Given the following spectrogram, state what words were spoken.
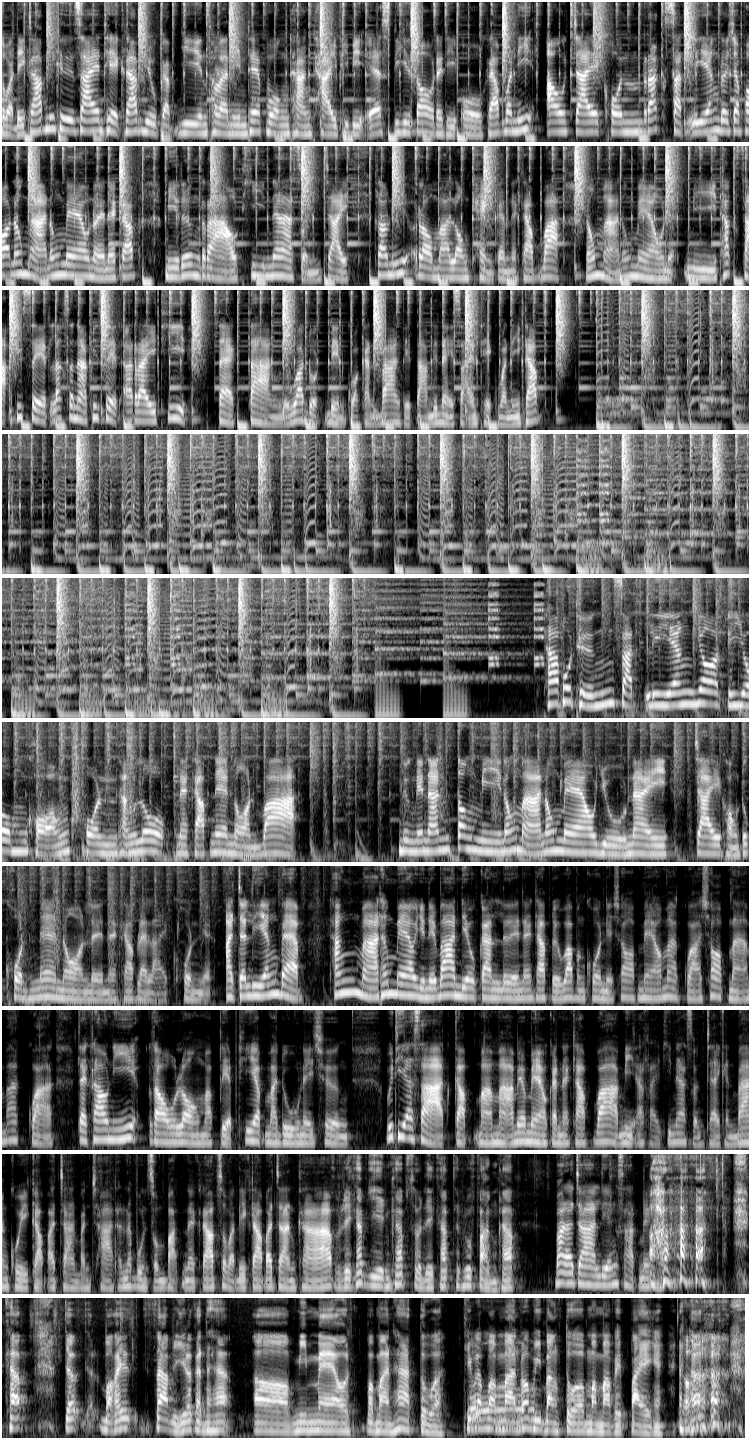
สวัสดีครับ นี่คือ Science Tech ครับ อยู่กับยีนทรณินเทพวงศ์ทางไทย PBS Digital Radio ครับ วันนี้เอาใจคนรักสัตว์เลี้ยงโดยเฉพาะน้องหมา น้องแมวหน่อยนะครับ มีเรื่องราวที่น่าสนใจ คราวนี้เรามาลองแข่งกันนะครับ ว่าน้องหมา น้องแมวเนี่ยมีทักษะพิเศษ ลักษณะพิเศษอะไรที่แตกต่างหรือว่าโดดเด่นกว่ากันบ้างติดตามได้ใน Science Tech วันนี้ครับ ถ้าพูดถึงสัตว์เลี้ยงยอดนิยมของคนทั้งโลกนะครับแน่นอนว่า หนึ่งในนั้นต้องมีน้องหมาน้องแมวอยู่ในใจของทุกคนแน่นอนเลยนะครับ หลายๆ คนเนี่ยอาจจะเลี้ยงแบบทั้งหมาทั้งแมวอยู่ในบ้านเดียวกันเลยนะครับหรือว่าบางคนเนี่ยชอบแมวมากกว่าชอบหมามากกว่า แต่คราวนี้เราลองมาเปรียบเทียบมาดูในเชิง วิทยาศาสตร์กับหมาหมาแมวแมวกันนะครับ ว่ามีอะไรที่น่าสนใจกันบ้างคุยกับอาจารย์บัญชาธนบุญสมบัตินะครับ สวัสดีครับอาจารย์ครับสวัสดีครับยีนครับสวัสดีครับท่านผู้ฟังครับ บ้านอาจารย์เลี้ยงสัตว์ไหมครับ ครับจะบอกให้ทราบอย่างนี้แล้วกันนะฮะเอ่อมีแมวประมาณ 5 ตัว ที่ว่าโอ้ประมาณว่ามีบางตัวมามาไปไปไง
